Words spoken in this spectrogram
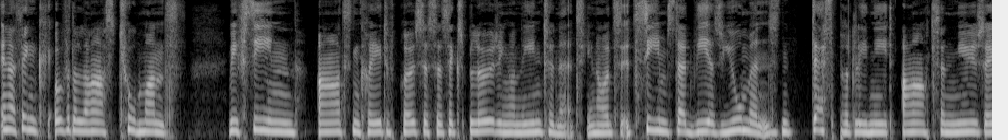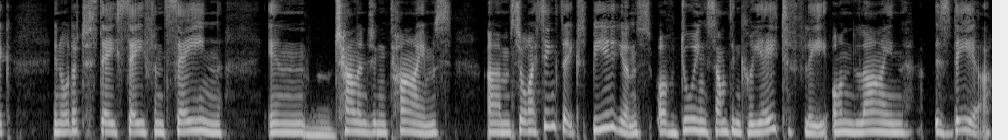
And I think over the last two months, we've seen art and creative processes exploding on the internet. You know, it seems that we as humans desperately need art and music in order to stay safe and sane in mm. challenging times. Um, so I think the experience of doing something creatively online is there.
